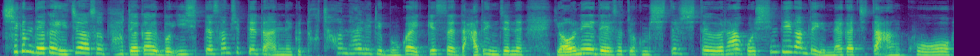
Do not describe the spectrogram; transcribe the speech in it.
지금 내가 이제 와서 뭐 내가 뭐 20대 30대도 아니고 도전할 일이 뭐가 있겠어요. 나도 이제는 연애에 대해서 조금 시들시들하고 신비감도 옛날 같지도 않고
